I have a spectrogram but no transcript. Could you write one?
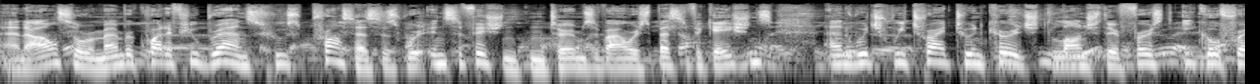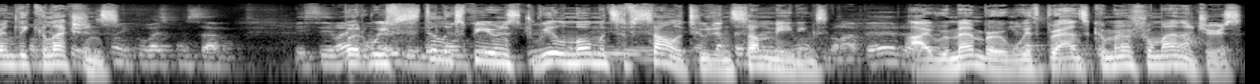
And I also remember quite a few brands whose processes were insufficient in terms of our specifications and which we tried to encourage to launch their first eco friendly collections. But we've still experienced real moments of solitude in some meetings. I remember with brands' commercial managers.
